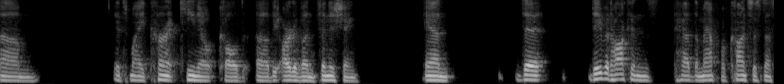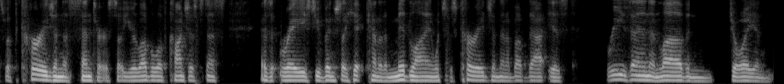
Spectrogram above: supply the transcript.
Um, it's my current keynote called uh, "The Art of Unfinishing," and that David Hawkins had the map of consciousness with courage in the center. So your level of consciousness as it raised, you eventually hit kind of the midline, which is courage. And then above that is reason and love and joy and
